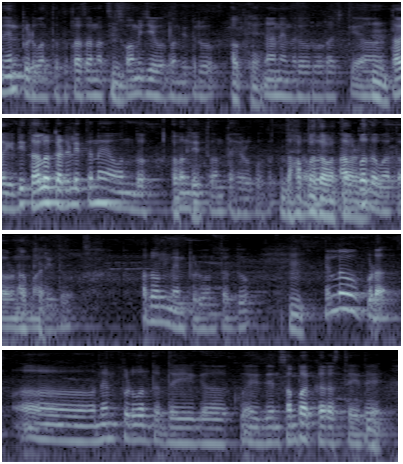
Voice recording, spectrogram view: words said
ನೆನ್ಪಿಡುವಂಥದ್ದು. ಪ್ರಸನ್ನ ಸ್ವಾಮೀಜಿ ಅವರು ಬಂದಿದ್ರು ಓಕೆ ಜ್ಞಾನೇಂದ್ರ ಅವರು ರಾಜಕೀಯ ಇಡೀ ತಾಲೂಕು ಆಡಳಿತನೇ ಒಂದು ಬಂದಿತ್ತು ಅಂತ ಹೇಳ್ಬೋದು. ಹಬ್ಬದ ವಾತಾವರಣ. ಮಾಡಿದ್ದು. ಅದೊಂದು ನೆನ್ಪಿಡುವಂಥದ್ದು. ಎಲ್ಲವೂ ಕೂಡ ನೆನಪಿಡುವಂಥದ್ದು ಈಗ ಇದೇನು ಸಂಪರ್ಕ ರಸ್ತೆ ಇದೆ.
